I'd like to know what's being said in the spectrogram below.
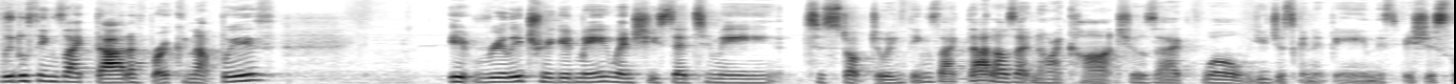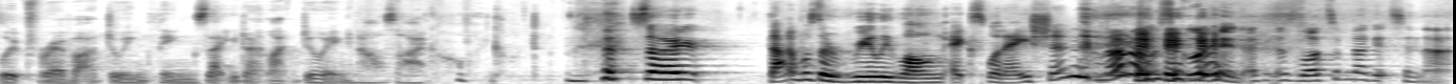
little things like that I've broken up with it really triggered me when she said to me to stop doing things like that. I was like, no, I can't. She was like, well, you're just going to be in this vicious loop forever doing things that you don't like doing. And I was like, oh my God. so that was a really long explanation. No, that was good. I think there's lots of nuggets in that.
